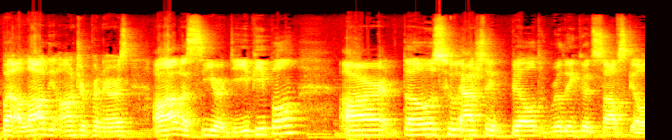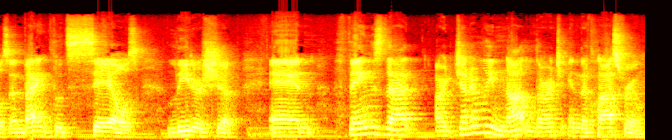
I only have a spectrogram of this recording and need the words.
but a lot of the entrepreneurs, a lot of the C or D people are those who actually build really good soft skills, and that includes sales, leadership, and things that are generally not learned in the classroom.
